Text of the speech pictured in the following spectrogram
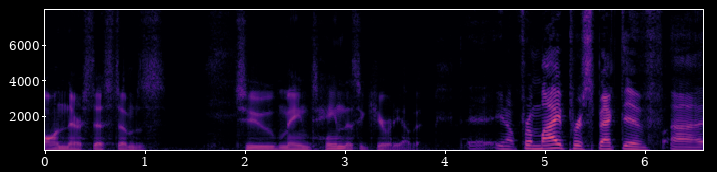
on their systems to maintain the security of it? you know, from my perspective, uh,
